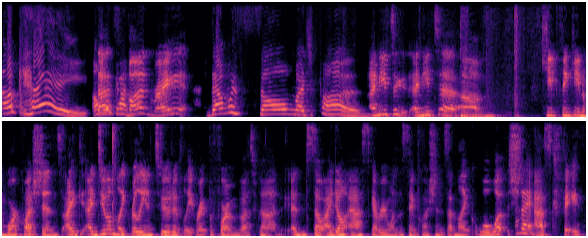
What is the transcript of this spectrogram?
Okay. Oh That's fun, right? That was so much fun. I need to I need to um keep thinking of more questions. I, I do them like really intuitively right before I'm about to go on. And so I don't ask everyone the same questions. I'm like, well, what should I oh. ask Faith?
